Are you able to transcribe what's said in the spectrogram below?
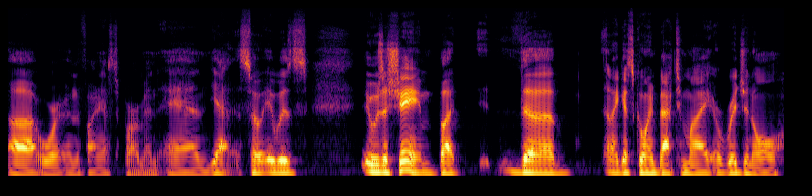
uh, or in the finance department. And yeah, so it was it was a shame, but the and I guess going back to my original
